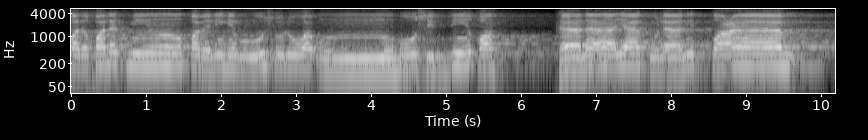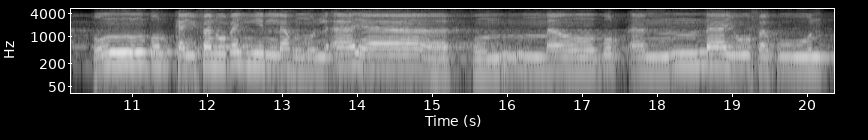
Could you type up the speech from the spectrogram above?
قد خلت من قبله الرسل وأمه صديقة كانا ياكلان الطعام. انظر كيف نبين لهم الآيات ثم انظر أنا يؤفكون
